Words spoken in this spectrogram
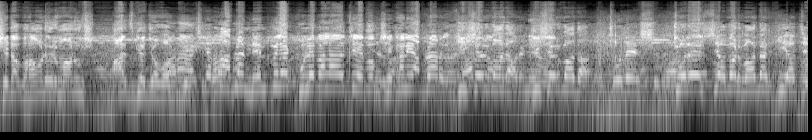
সেটা ভাঙড়ের মানুষ আজকে জবাব দিয়েছে। আপনার নেম প্লেট খুলে ফেলা হয়েছে এবং সেখানে আপনার কিসের বাধা? কিসের বাধা? চলে এসছে। চলে এসছে আবার বাধা কি আছে?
